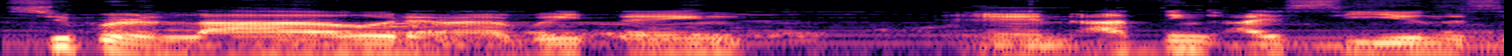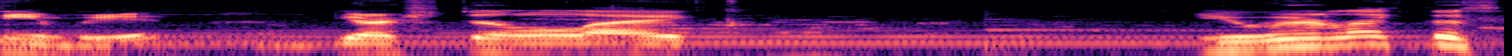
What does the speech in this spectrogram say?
super loud and everything. And I think I see you in the same way. You're still like, you were like this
